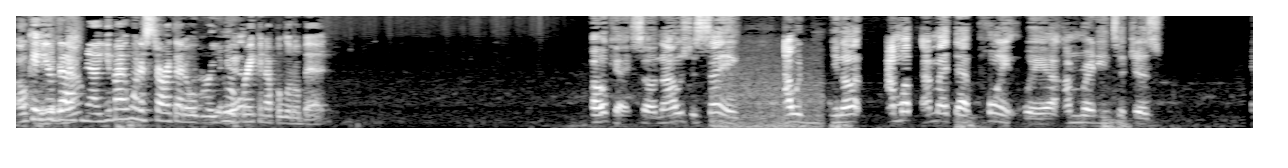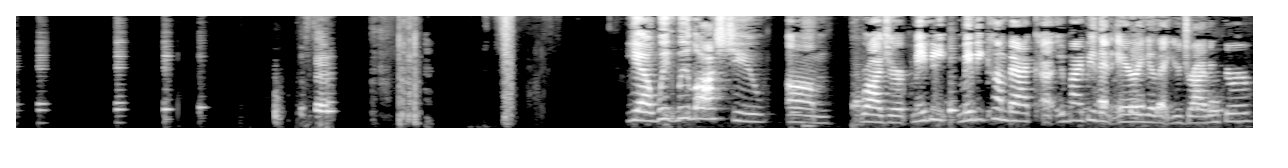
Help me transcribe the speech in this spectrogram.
Okay, you you're back now? now. You might want to start that over. You me were breaking up a little bit. Okay, so now I was just saying, I would, you know, I'm up, I'm at that point where I'm ready to just the. Yeah, we, we lost you, um, Roger. Maybe maybe come back. Uh, it might be that having that, area that you're driving through.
